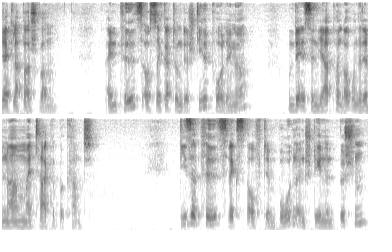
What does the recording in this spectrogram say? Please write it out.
Der Klapperschwamm. Ein Pilz aus der Gattung der Stielporlinge und der ist in Japan auch unter dem Namen Maitake bekannt. Dieser Pilz wächst auf dem Boden in stehenden Büschen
